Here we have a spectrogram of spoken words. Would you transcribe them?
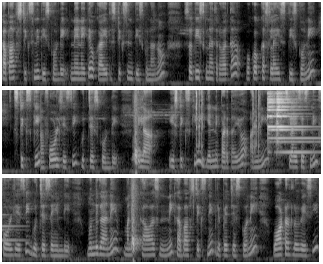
కబాబ్ స్టిక్స్ని తీసుకోండి. నేనైతే ఒక ఐదు స్టిక్స్ని తీసుకున్నాను. సో తీసుకున్న తర్వాత ఒక్కొక్క స్లైస్ తీసుకొని స్టిక్స్కి ఫోల్డ్ చేసి గుచ్చేసుకోండి. ఇలా ఈ స్టిక్స్కి ఎన్ని పడతాయో అన్ని స్లైసెస్ని ఫోల్డ్ చేసి గుచ్చేసేయండి. ముందుగానే మనకి కావాల్సిన కబాబ్ స్టిక్స్ని ప్రిపేర్ చేసుకొని వాటర్లో వేసి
